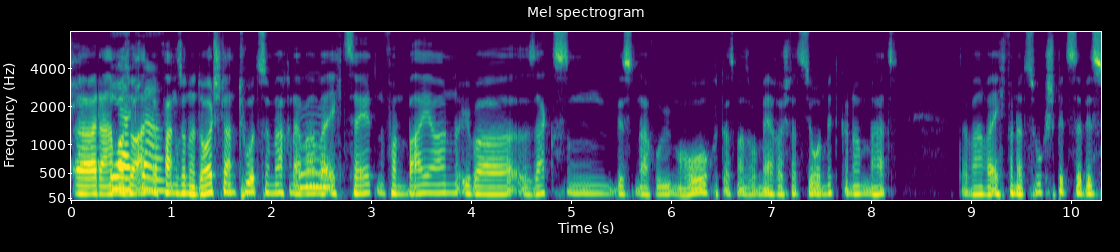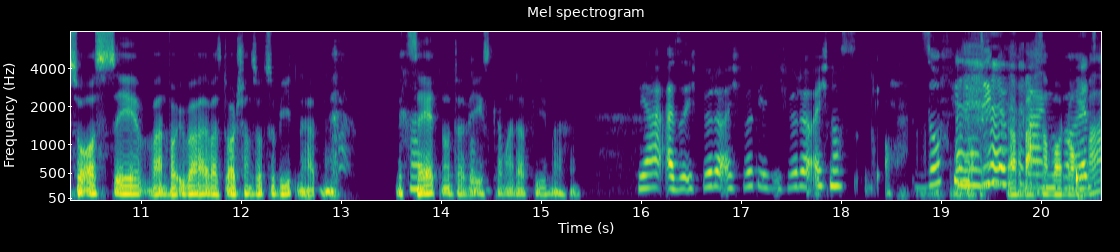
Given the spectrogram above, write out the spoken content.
Äh, da haben Ja, wir so klar. angefangen, so eine Deutschland-Tour zu machen. Da waren Mhm. wir echt selten von Bayern über Sachsen bis nach Rügen hoch, dass man so mehrere Stationen mitgenommen hat. Da waren wir echt von der Zugspitze bis zur Ostsee, waren wir überall, was Deutschland so zu bieten hat. ne? Mit Krass. Zelten unterwegs kann man da viel machen. Ja, also ich würde euch wirklich, ich würde euch noch so- Oh, so viele Dinge Da fragen machen wir noch wollen. Jetzt mal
